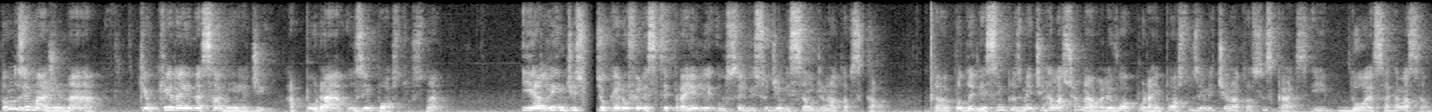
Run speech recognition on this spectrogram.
vamos imaginar que eu queira ir nessa linha de apurar os impostos. Né? E além disso, eu quero oferecer para ele o serviço de emissão de nota fiscal. Então eu poderia simplesmente relacionar, olha, eu vou apurar impostos e emitir notas fiscais e dou essa relação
